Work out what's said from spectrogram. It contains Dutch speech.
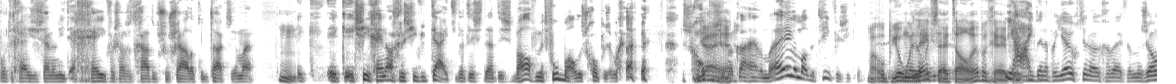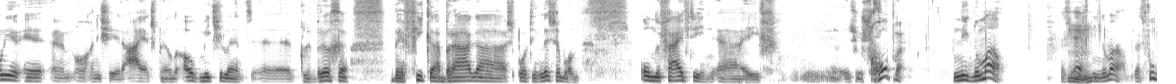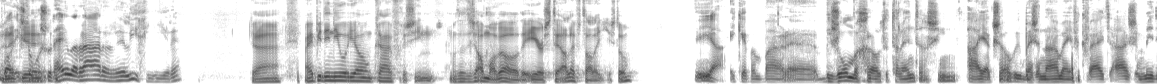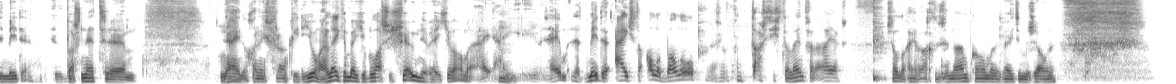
Portugezen zijn nog niet echt gevers als het gaat om sociale contacten. Maar Hmm. ik, ik, ik zie geen agressiviteit. Dat is, dat is, behalve met voetbal, dan schoppen ze elkaar, schoppen Ja, ze elkaar helemaal, helemaal de tyfus. Maar op jonge Ik leeftijd al, hè, begrepen? Ja, ik ben op een jeugdtoernooi geweest. Mijn zoon hier eh, eh, organiseerde. Ajax speelde ook, Midtjylland, eh Club Brugge, Benfica, Braga, Sporting Lissabon. Onder 15. eh, eh, ze schoppen. Niet normaal. Dat is echt niet normaal. Dat voetbal is je- toch een soort hele rare religie hier, hè? Ja, maar heb je die nieuwe Johan Cruijff gezien? Want het is allemaal wel de eerste elftalletjes, toch? Ja, ik heb een paar eh, bijzonder grote talenten gezien. Ajax ook, ik ben zijn naam even kwijt. Ajax midden-midden. Het was net, ehm, nee, nog eens Frankie de Jong. Hij leek een beetje op Lasse Schöne, weet je wel. Maar hij, hij was helemaal, het midden eiste alle ballen op. Dat is een fantastisch talent van Ajax. Ik zal nog even achter zijn naam komen, dat weten mijn zonen.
